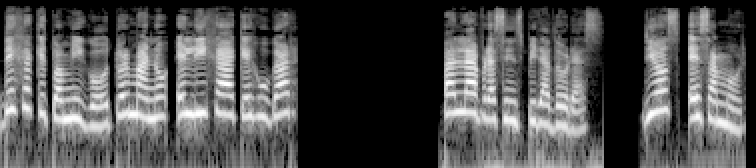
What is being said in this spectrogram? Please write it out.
Deja que tu amigo o tu hermano elija a qué jugar. Palabras inspiradoras. Dios es amor.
